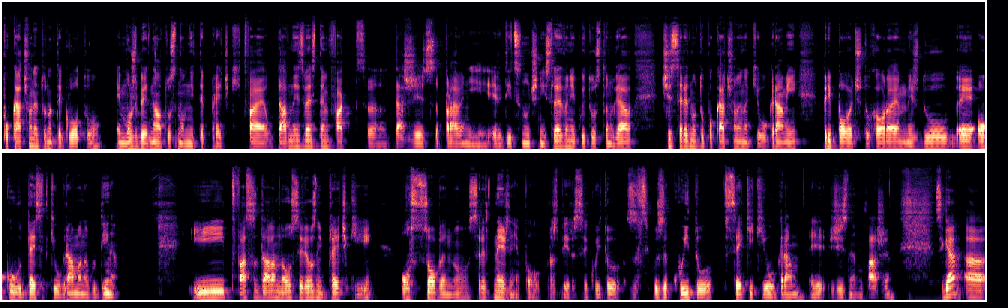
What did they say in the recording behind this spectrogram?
покачването на теглото е може би една от основните пречки. Това е отдавна известен факт, даже са правени редица научни изследвания, които установяват, че средното покачване на килограми при повечето хора е между е около 10 кг на година. И това създава много сериозни пречки особено сред нежния пол, разбира се, които, за, за които всеки килограм е жизненно важен. Сега, а,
